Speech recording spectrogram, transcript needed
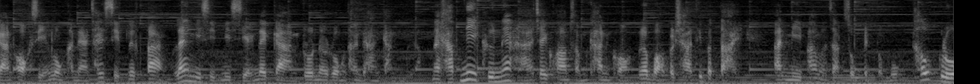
การออกเสียงลงคะแนนใช้สิทธิ์เลือกตั้ง และมีสิทธิ์มีเสียงในการรณรงค์ทางทางการเมืองนะครับนี่คือเนื้อหาใจความสำคัญของระบอบประชาธิปไตย อันมีพระมหากษัตริย์ทรงเป็นประมุขเขากลัว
